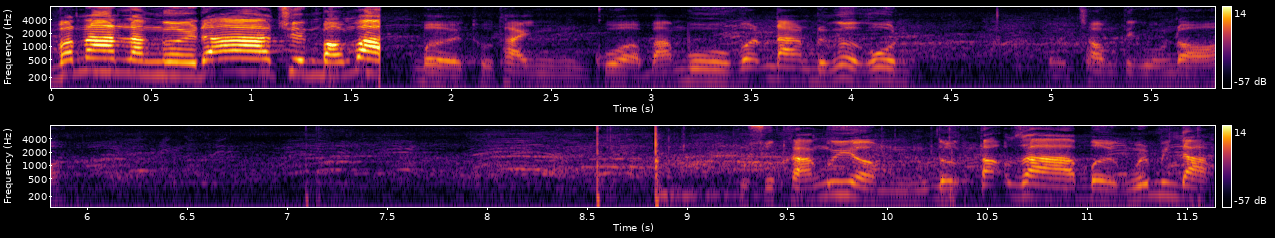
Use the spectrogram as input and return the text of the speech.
Văn An là người đã chuyền bóng vào bởi thủ thành của Bamboo vẫn đang đứng ở gôn ở trong tình huống đó. Cú sút khá nguy hiểm được tạo ra bởi Nguyễn Minh Đạt.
